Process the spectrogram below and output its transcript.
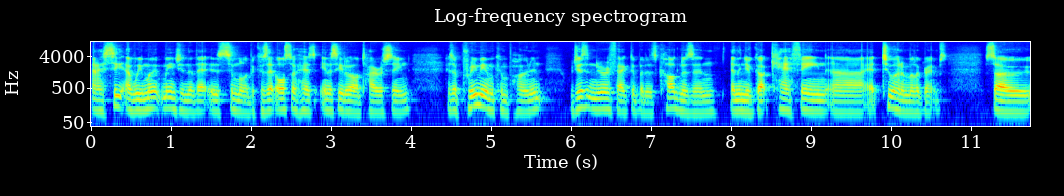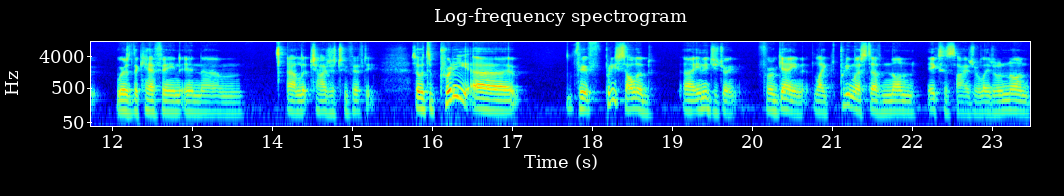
and I see, we mentioned that that is similar because that also has N-acetyl tyrosine, has a premium component, which isn't neurofactor but is cognizin, and then you've got caffeine uh, at 200 milligrams. So whereas the caffeine in um, uh, Lit Charge is 250. So it's a pretty, uh, pretty solid uh, energy drink for again, like pretty much stuff non-exercise related or non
